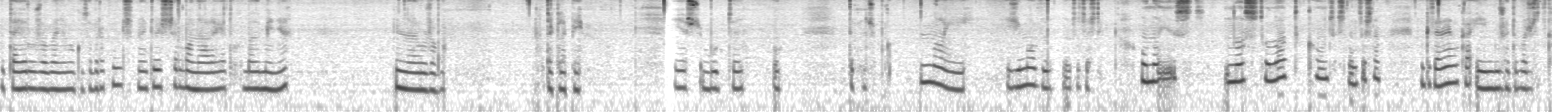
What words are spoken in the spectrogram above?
Tutaj różowe nie mogło zabraknąć. No i tu jest czerwone, ale ja tu chyba zmienię na różowe. Tak lepiej. Jeszcze buty. O, tak na szybko. No i zimowy, no to coś tak. Ona jest nastolatką, coś tam, coś tam. Wegetarenka i duża towarzystka.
